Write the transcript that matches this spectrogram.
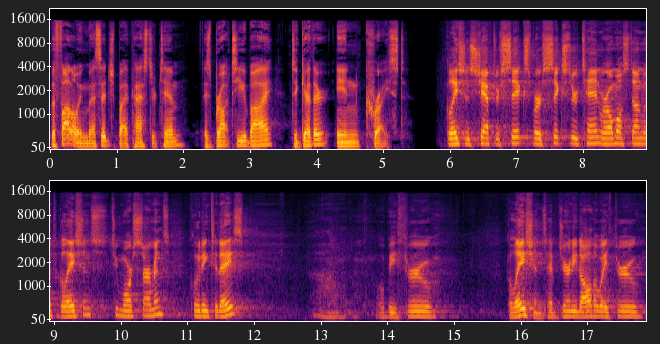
The following message by Pastor Tim is brought to you by Together in Christ. Galatians chapter 6, verse 6 through 10. We're almost done with Galatians. Two more sermons, including today's. Uh, we'll be through Galatians, have journeyed all the way through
